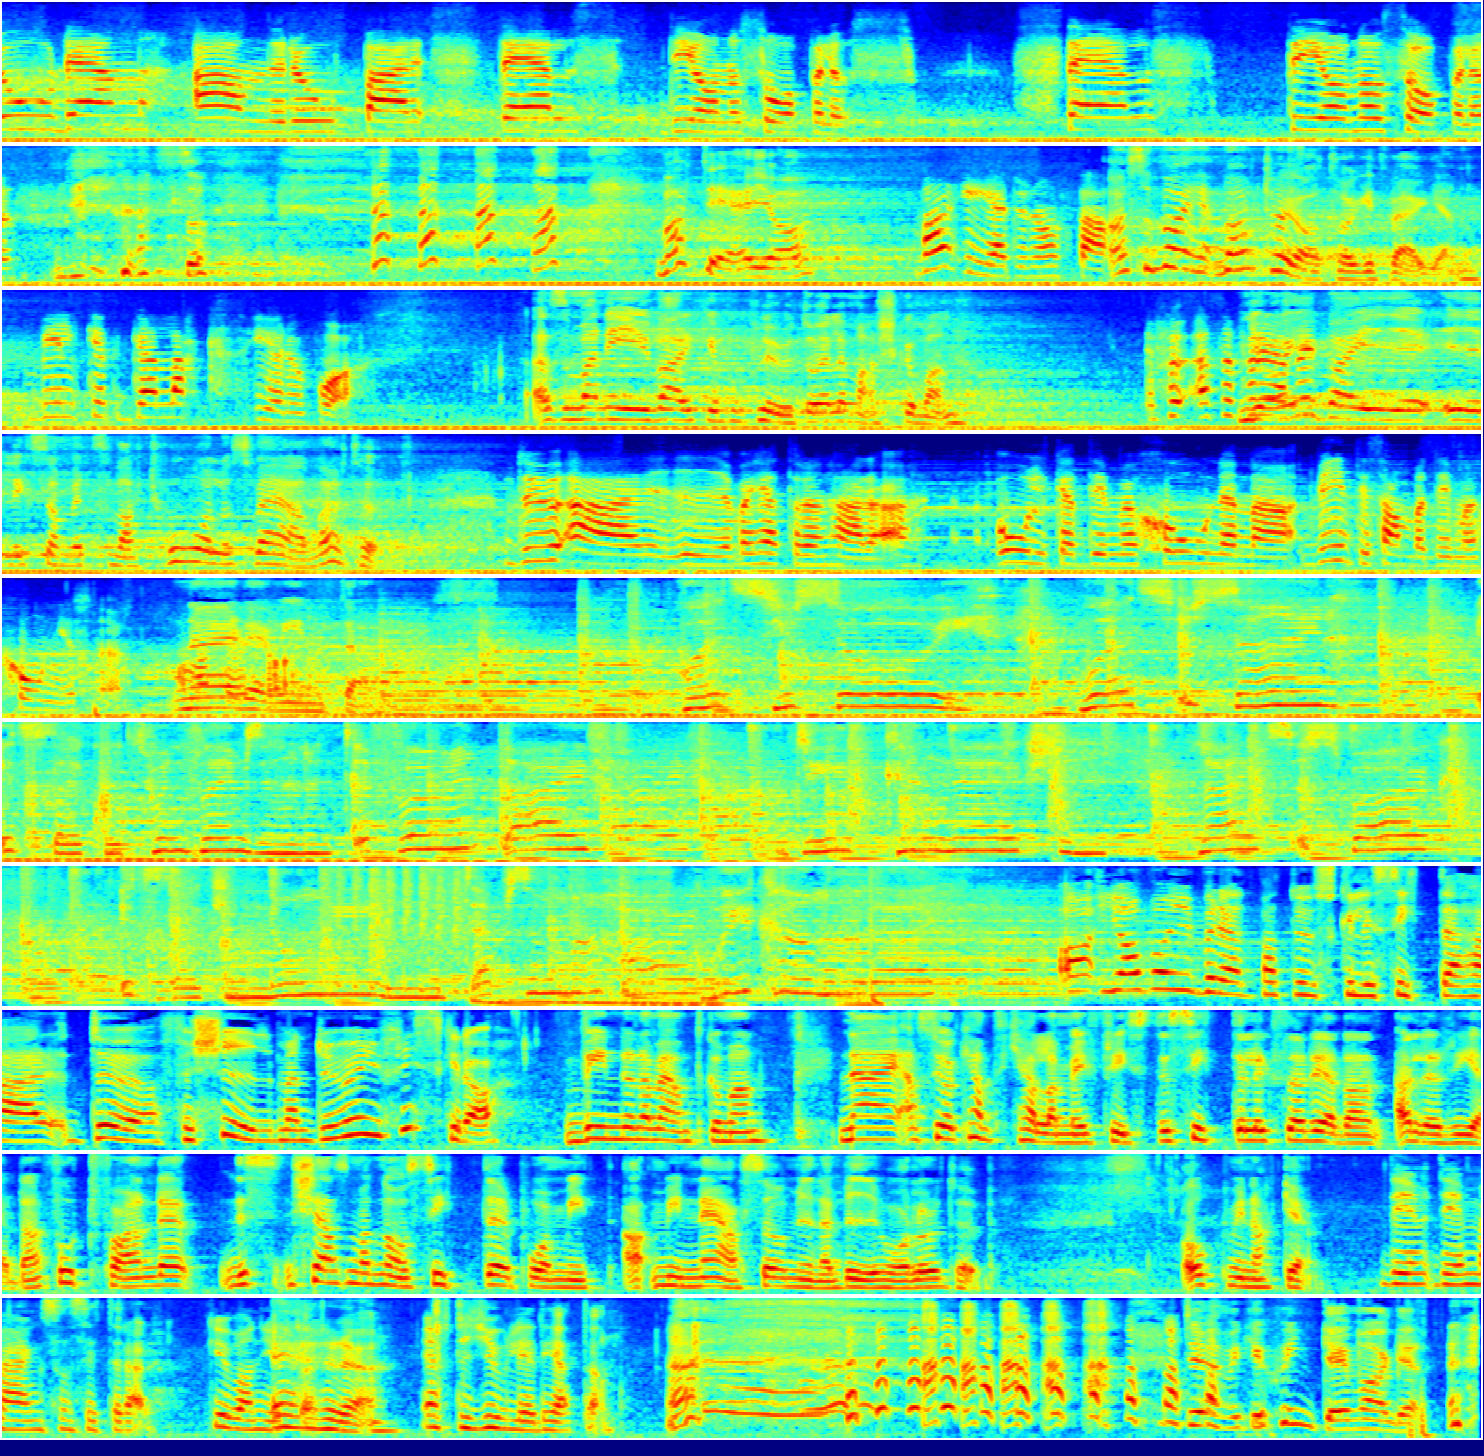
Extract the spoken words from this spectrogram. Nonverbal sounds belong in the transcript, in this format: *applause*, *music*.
Jorden anropar ställs Dionysopoulos. Ställs Dionysopoulos. *laughs* Alltså... Vart är jag? Var är du någonstans? Alltså var, vart har jag tagit vägen? Vilket galax är du på? Alltså man är ju varken på Pluto eller Mars gumman. För, alltså för Jag är ju bara i, i liksom ett svart hål och svävar typ. du är i, vad heter den här, olika dimensionerna. Vi är inte i samma dimension just nu. Nej det är vi inte. What's your story? What's your sign? It's like we're twin flames in a different life. Deep connection lights a spark. It's like you know me in the depths of my heart. We come alive. Ja, jag var ju beredd på att du skulle sitta här dö förkyld, men du är ju frisk idag. Vinden har vänt gumman. Nej, alltså jag kan inte kalla mig frisk. Det sitter liksom redan, eller redan, fortfarande. Det känns som att någon sitter på mitt, min näsa och mina bihålor typ. Och min nacke. Det, är- det är Mang som sitter där. Gud vad han njuter. Är det? Efter julledigheten. *laughs* Du har mycket skinka i magen. *laughs*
